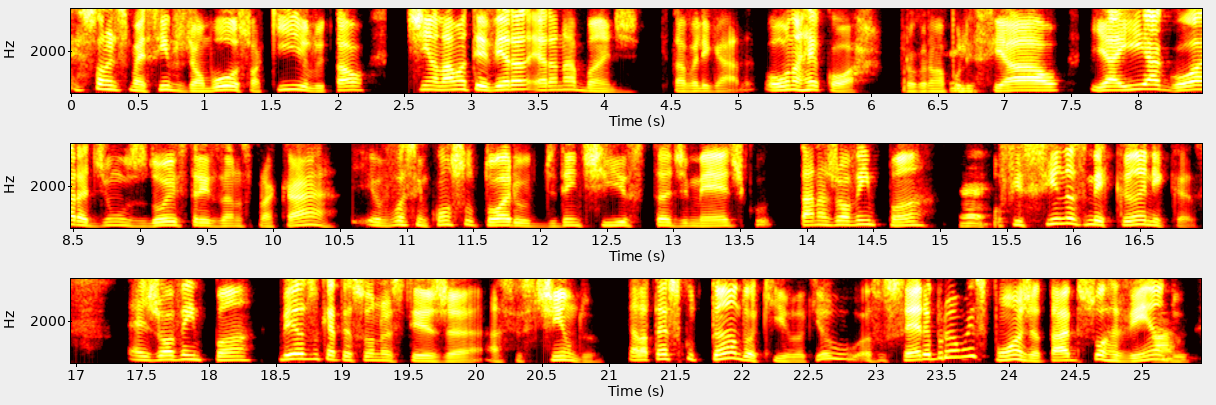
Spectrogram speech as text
restaurantes mais simples de almoço, aquilo e tal, tinha lá uma TV, era, era na Band, que estava ligada, ou na Record. Programa Sim. policial. E aí, agora, de uns dois, três anos para cá, eu vou assim, consultório de dentista, de médico, tá na Jovem Pan. É. Oficinas mecânicas é Jovem Pan. Mesmo que a pessoa não esteja assistindo, ela está escutando aquilo. aquilo. O cérebro é uma esponja, está absorvendo. Ah.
